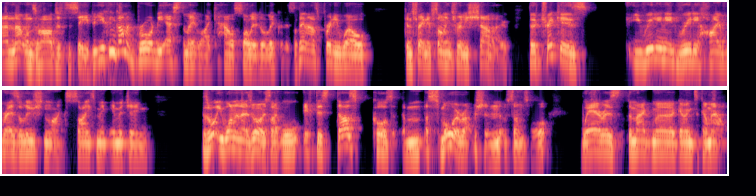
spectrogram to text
and that one's harder to see, but you can kind of broadly estimate like how solid or liquid is. I think that's pretty well constrained if something's really shallow. The trick is you really need really high resolution, like seismic imaging. Because what you want to know as well is like, well, if this does cause a, a small eruption of some sort, where is the magma going to come out?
